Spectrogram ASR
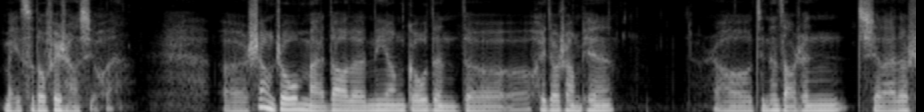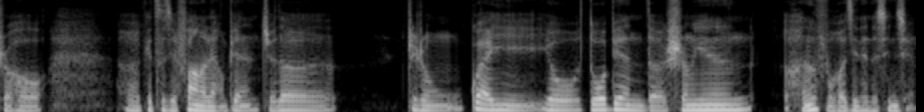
每一次都非常喜欢。呃，上周买到了 Neon Golden 的黑胶唱片，然后今天早晨起来的时候，呃，给自己放了两遍，觉得这种怪异又多变的声音很符合今天的心情。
